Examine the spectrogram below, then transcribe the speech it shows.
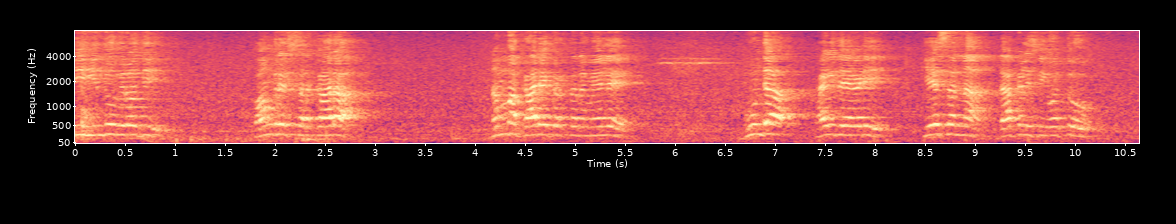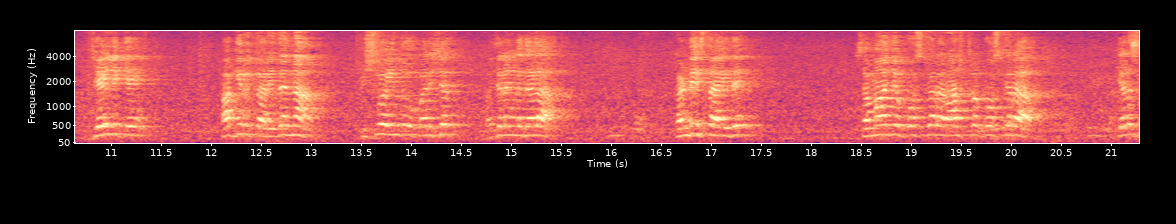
ಈ ಹಿಂದೂ ವಿರೋಧಿ ಕಾಂಗ್ರೆಸ್ ಸರ್ಕಾರ ನಮ್ಮ ಕಾರ್ಯಕರ್ತನ ಮೇಲೆ ಗೂಂಡಾ ಕಾಯ್ದೆ ಅಡಿ ಕೇಸನ್ನ ದಾಖಲಿಸಿ ಇವತ್ತು ಜೈಲಿಗೆ ಹಾಕಿರುತ್ತಾರೆ. ಇದನ್ನು ವಿಶ್ವ ಹಿಂದೂ ಪರಿಷತ್ ಬಜರಂಗ ದಳ ಖಂಡಿಸ್ತಾ ಇದೆ. ಸಮಾಜಕ್ಕೋಸ್ಕರ, ರಾಷ್ಟ್ರಕ್ಕೋಸ್ಕರ ಕೆಲಸ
